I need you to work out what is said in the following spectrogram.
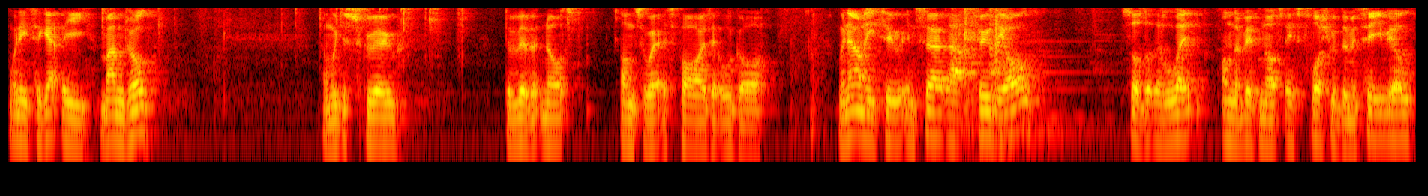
we need to get the mandrel and we just screw the rivet nut onto it as far as it will go. We now need to insert that through the hole so that the lip on the rivet nut is flush with the material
